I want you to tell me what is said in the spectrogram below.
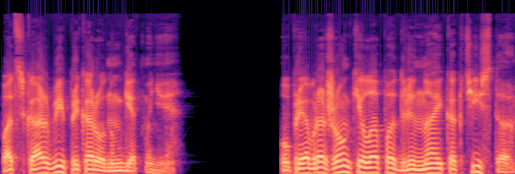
под скарби при коронном гетмане. У преображенки лапа длинна и когтиста,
